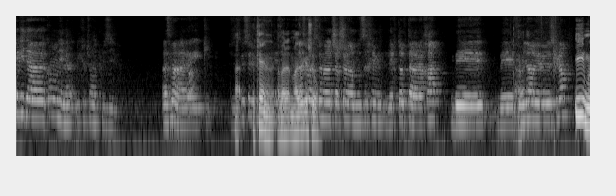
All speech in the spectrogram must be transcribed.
נגיד, comment on dit, l'écriture inclusive. אז מה, אה, c'est, כן, אבל? מה זה קשור? זאת אומרת שעכשיו אנחנו צריכים לכתוב את ההלכה בפמינר ומסקולר? אם,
